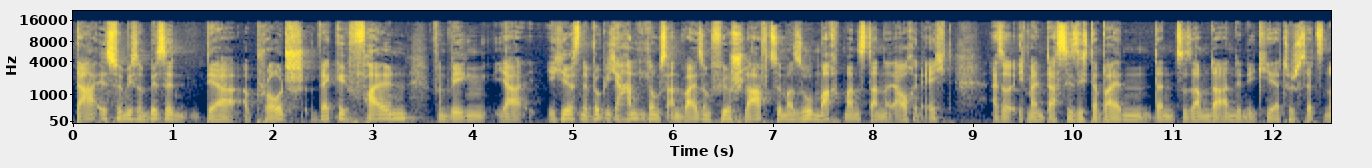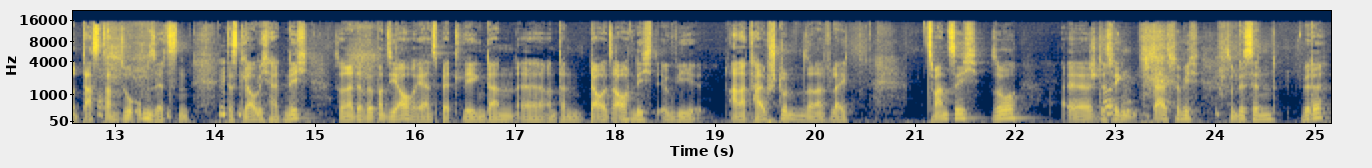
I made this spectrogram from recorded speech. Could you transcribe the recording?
da ist für mich so ein bisschen der Approach weggefallen, von wegen, ja, hier ist eine wirkliche Handlungsanweisung für Schlafzimmer, so macht man es dann auch in echt. Also ich meine, dass sie sich da beiden dann zusammen da an den Ikea-Tisch setzen und das dann so umsetzen, das glaube ich halt nicht, sondern da wird man sie auch eher ins Bett legen dann äh, und dann dauert es auch nicht irgendwie anderthalb Stunden, sondern vielleicht 20 so. Äh, deswegen, da ist für mich so ein bisschen, bitte?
